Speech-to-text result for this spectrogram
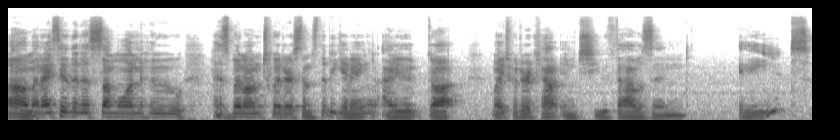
Um, and I say that as someone who has been on Twitter since the beginning. I got my Twitter account in 2000 eight.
